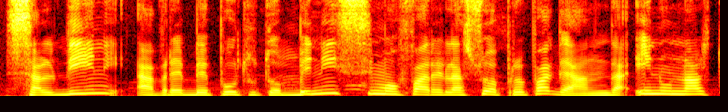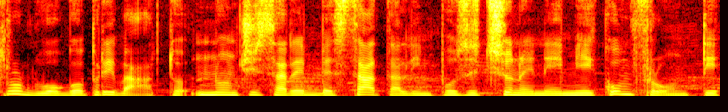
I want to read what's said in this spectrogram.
Salvini avrebbe potuto benissimo fare la sua propaganda in un altro luogo privato, non ci sarebbe stata l'imposizione nei miei confronti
